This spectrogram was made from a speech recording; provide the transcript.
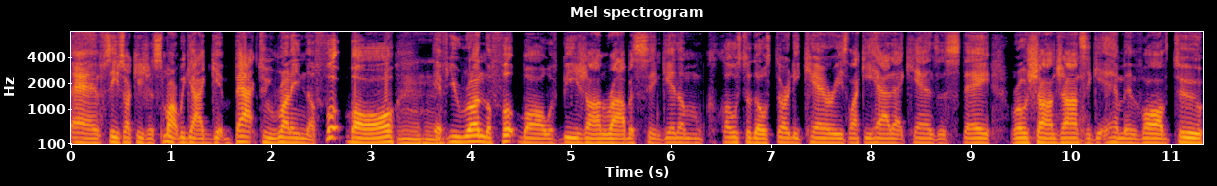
and Steve Sarkisian smart. We got to get back to running the football. Mm-hmm. If you run the football with Bijan Robinson, get him close to those 30 carries like he had at Kansas State, Roschon Johnson, get him involved too,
